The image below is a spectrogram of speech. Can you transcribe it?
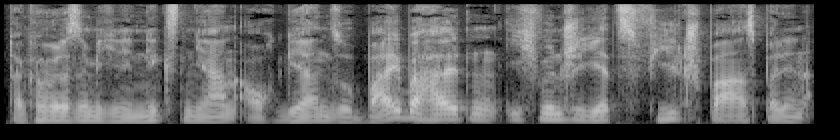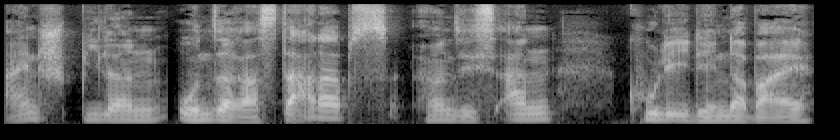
Dann können wir das nämlich in den nächsten Jahren auch gern so beibehalten. Ich wünsche jetzt viel Spaß bei den Einspielern unserer Startups. Hören Sie es an. Coole Ideen dabei.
